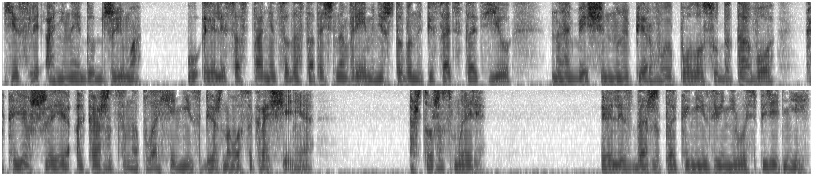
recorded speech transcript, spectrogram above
Если они найдут Джима, у Элис останется достаточно времени, чтобы написать статью на обещанную первую полосу до того, как ее шея окажется на плахе неизбежного сокращения. А что же с Мэри? Элис даже так и не извинилась перед ней,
